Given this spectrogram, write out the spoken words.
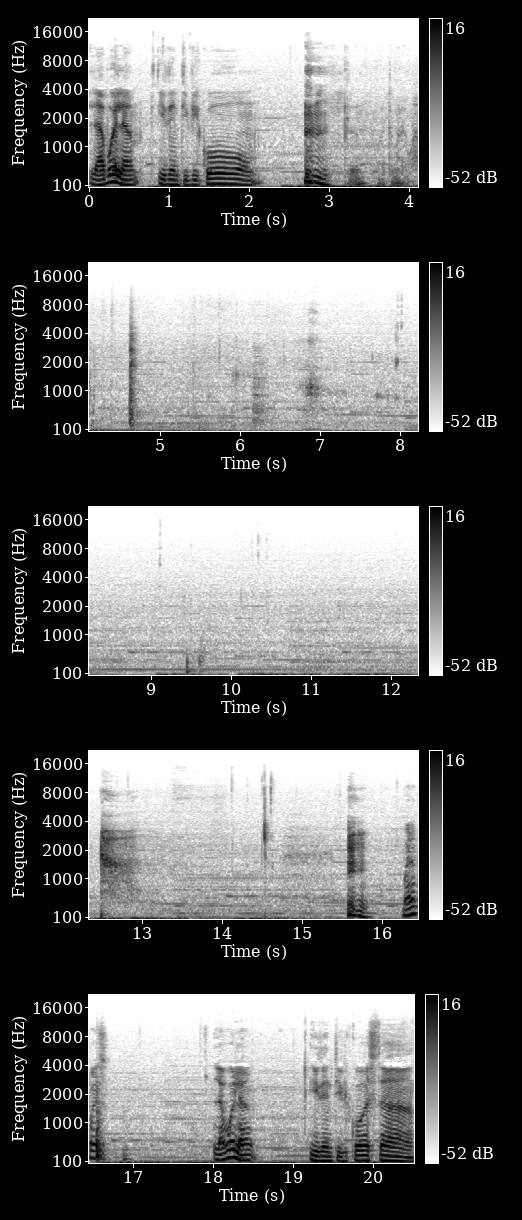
la abuela identificó... bueno pues la abuela identificó esta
